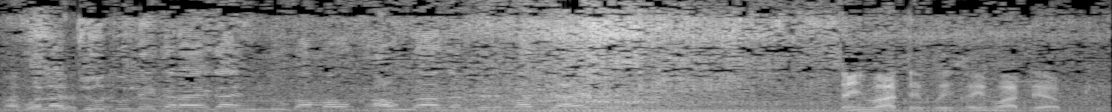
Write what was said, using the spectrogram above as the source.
मैं बोला अच्छा, जो अच्छा। तू लेकर आएगा हिंदू का मैं वो खाऊँगा अगर मेरे पास जाए तो। सही बात है भाई सही बात है आपकी।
